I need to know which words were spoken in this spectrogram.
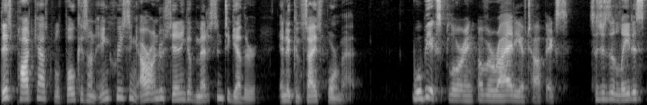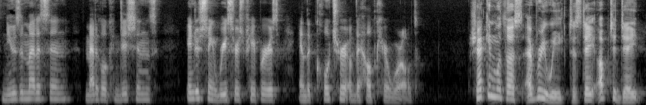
This podcast will focus on increasing our understanding of medicine together in a concise format. We'll be exploring a variety of topics, such as the latest news in medicine, medical conditions, interesting research papers, and the culture of the healthcare world. Check in with us every week to stay up to date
